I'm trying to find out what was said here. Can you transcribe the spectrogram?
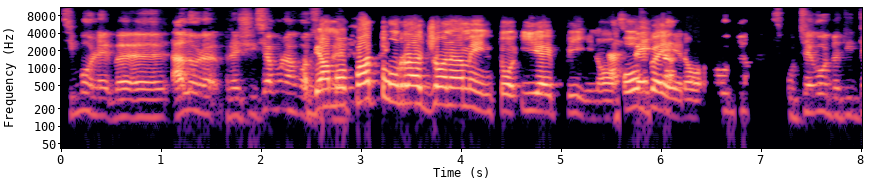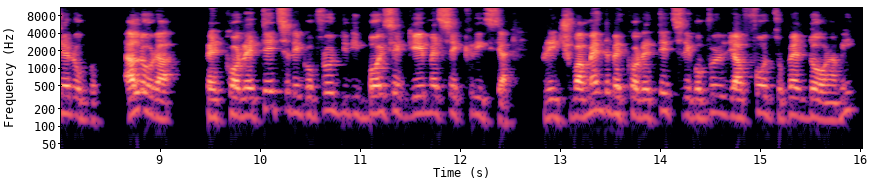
Simone, eh, allora precisiamo una cosa. Abbiamo per... fatto un ragionamento io e Pino, Aspetta, ovvero... Un un secondo, ti interrompo. Allora, per correttezza nei confronti di Boys e Gamers e Cristian, principalmente per correttezza nei confronti di Alfonso, perdonami.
